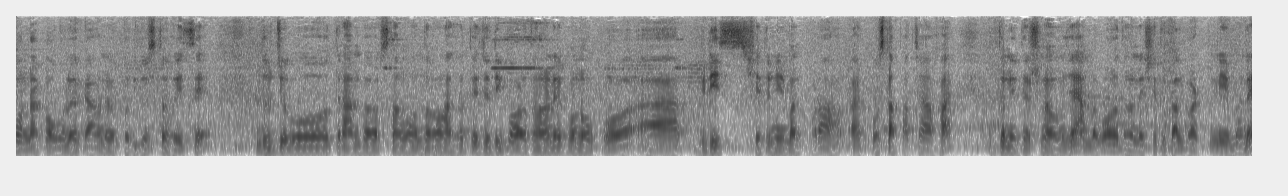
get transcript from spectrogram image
বন্যা কবলের কারণে ক্ষতিগ্রস্ত হয়েছে, দুর্যোগ ও ত্রাণ ব্যবস্থা মন্ত্রণালয় হতে যদি বড় ধরনের কোনো ব্রিজ সেতু নির্মাণ করা প্রস্তাব চাওয়া হয়, উক্ত নির্দেশনা অনুযায়ী আমরা বড় ধরনের সেতু কালভার্ট নির্মাণে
